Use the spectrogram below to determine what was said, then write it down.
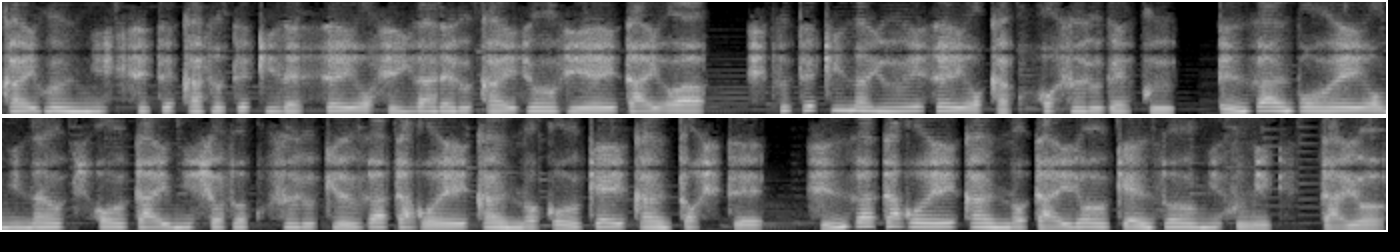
海軍に比して数的劣勢を強いられる海上自衛隊は、質的な優位性を確保するべく、沿岸防衛を担う地方隊に所属する旧型護衛艦の後継艦として、新型護衛艦の大量建造に踏み切ったよ。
